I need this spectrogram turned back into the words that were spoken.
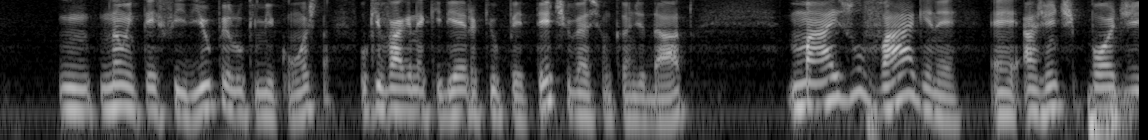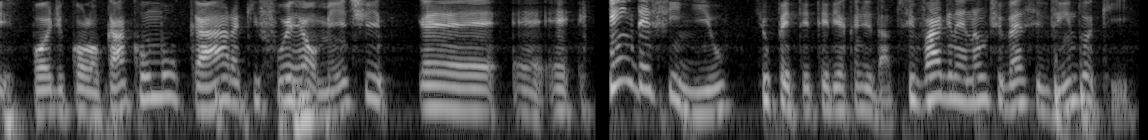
não interferiu, pelo que me consta. O que Wagner queria era que o PT tivesse um candidato, mas o Wagner é, a gente pode, pode colocar como o cara que foi realmente é, é, é quem definiu que o PT teria candidato. Se Wagner não tivesse vindo aqui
